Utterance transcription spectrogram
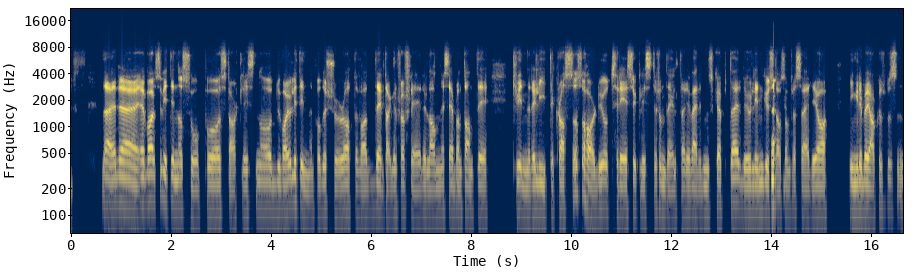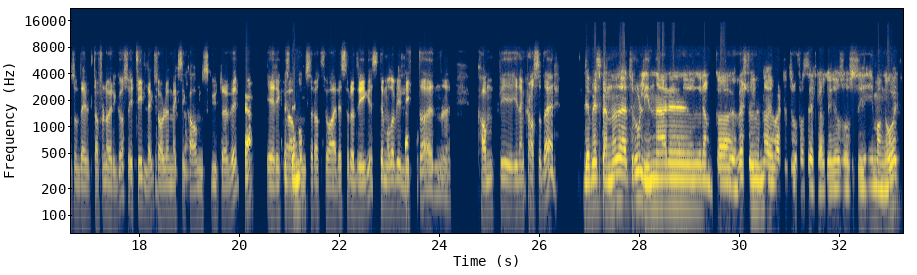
Er, eh, jeg var så vidt inne og så på startlisten, og du var jo litt inne på det sjøl at det var deltakere fra flere land. Jeg ser bl.a. i kvinner eliteklasse, så har du jo tre syklister som deltar i verdenscup der. Det er jo Linn Gustavsson fra Sverige og Ingrid Bøe Jacobsen som deltar for Norge. Og så I tillegg så har du en meksikansk utøver, ja, Erika Monserrat Suárez Rodriguez. Det må da bli litt av en eh, kamp i, i den klasse der? Det blir spennende. Jeg tror Linn er eh, ranka øverst. og Hun har jo vært en trofast deltaker hos oss i, i, mange år.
